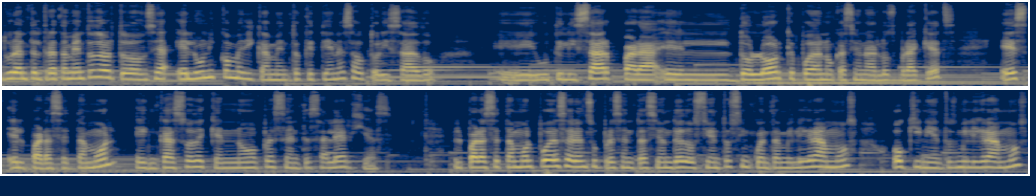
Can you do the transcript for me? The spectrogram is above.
Durante el tratamiento de ortodoncia, el único medicamento que tienes autorizado eh, utilizar para el dolor que puedan ocasionar los brackets es el paracetamol en caso de que no presentes alergias. El paracetamol puede ser en su presentación de 250 miligramos o 500 miligramos,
